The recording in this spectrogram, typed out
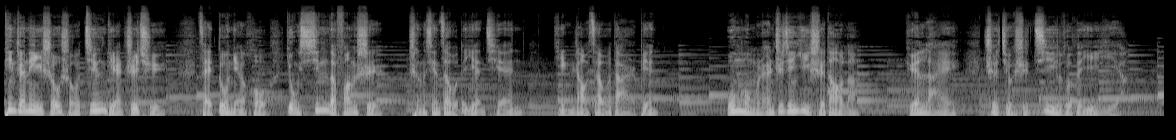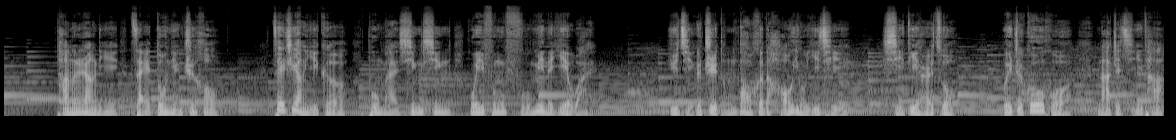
听着那一首首经典之曲，在多年后用新的方式呈现在我的眼前，萦绕在我的耳边，我猛然之间意识到了，原来这就是记录的意义啊！它能让你在多年之后，在这样一个布满星星、微风拂面的夜晚，与几个志同道合的好友一起席地而坐，围着篝火。拿着吉他，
